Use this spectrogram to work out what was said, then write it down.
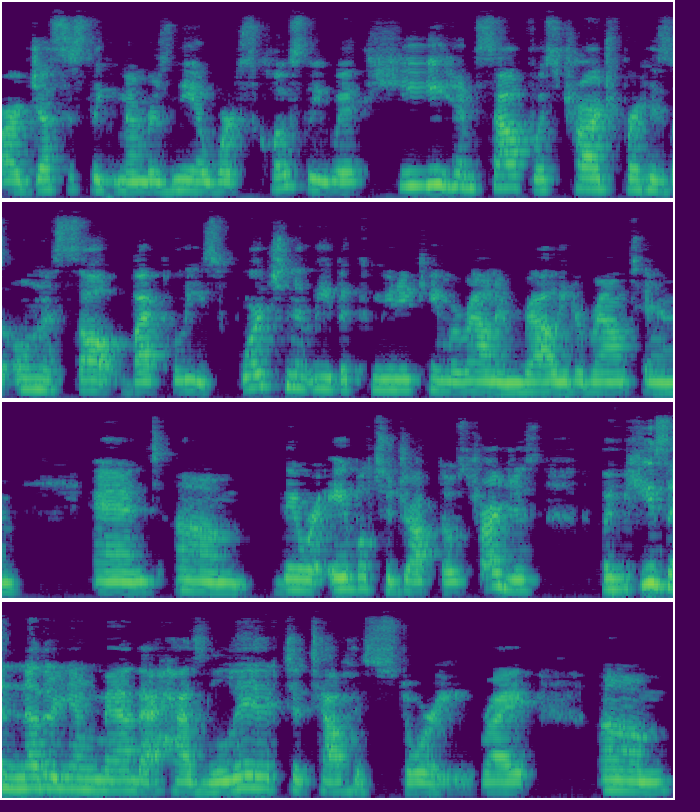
our Justice League members, Nia, works closely with. He himself was charged for his own assault by police. Fortunately, the community came around and rallied around him, and um, they were able to drop those charges. But he's another young man that has lived to tell his story, right? Um,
